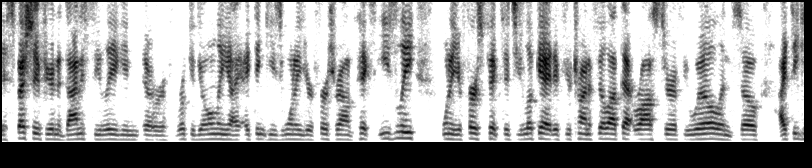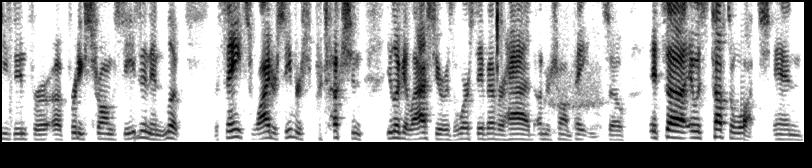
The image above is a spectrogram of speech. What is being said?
especially if you're in a dynasty league and, or rookie only. I, I, think he's one of your first round picks easily, one of your first picks that you look at if you're trying to fill out that roster, if you will. And so I think he's in for a pretty strong season. And look, the Saints wide receivers production, you look at last year was the worst they've ever had under Sean Payton. So it's uh it was tough to watch. And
